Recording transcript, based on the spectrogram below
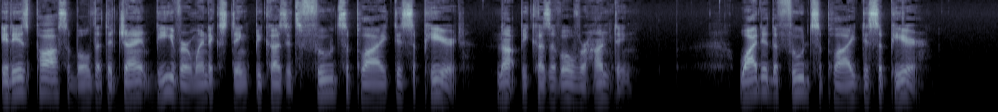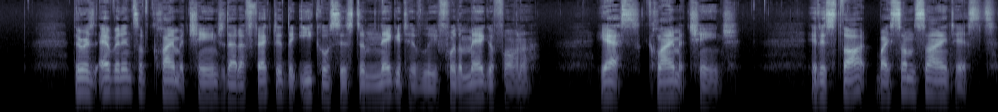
it is possible that the giant beaver went extinct because its food supply disappeared, not because of overhunting. Why did the food supply disappear? There is evidence of climate change that affected the ecosystem negatively for the megafauna. Yes, climate change. It is thought by some scientists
